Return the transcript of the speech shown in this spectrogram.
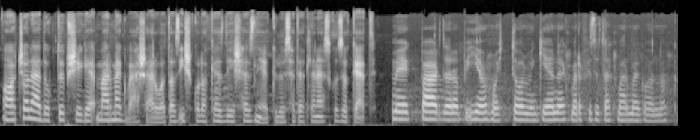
A családok többsége már megvásárolta az iskola kezdéshez nélkülözhetetlen eszközöket. Még pár darab ilyen, hogy toll még ilyenek, mert a füzetek már megvannak.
